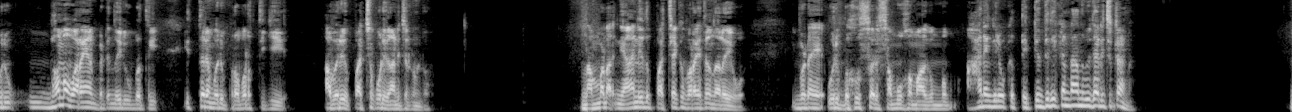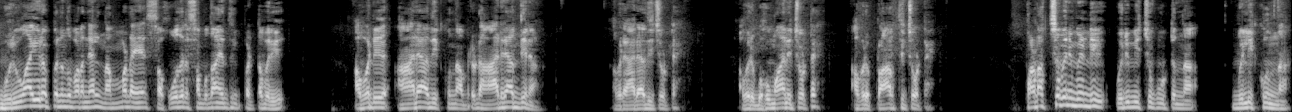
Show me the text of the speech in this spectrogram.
ഒരു ഉപമ പറയാൻ പറ്റുന്ന രൂപത്തിൽ ഇത്തരം ഒരു പ്രവൃത്തിക്ക് അവർ പച്ചക്കൊടി കാണിച്ചിട്ടുണ്ടോ? നമ്മുടെ ഞാനിത് പച്ചക്ക് പറയത്തെന്നറിയോ ഇവിടെ ഒരു ബഹുസ്വര സമൂഹമാകുമ്പം ആരെങ്കിലുമൊക്കെ തെറ്റിദ്ധരിക്കണ്ടെന്ന് വിചാരിച്ചിട്ടാണ്. ഗുരുവായൂരപ്പൻ എന്ന് പറഞ്ഞാൽ നമ്മുടെ സഹോദര സമുദായത്തിൽപ്പെട്ടവര് അവർ ആരാധിക്കുന്ന അവരുടെ ആരാധ്യനാണ്. അവർ ആരാധിച്ചോട്ടെ അവർ ബഹുമാനിച്ചോട്ടെ അവർ പ്രാർത്ഥിച്ചോട്ടെ. പടച്ചവന് വേണ്ടി ഒരുമിച്ച് കൂട്ടുന്ന വിളിക്കുന്ന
